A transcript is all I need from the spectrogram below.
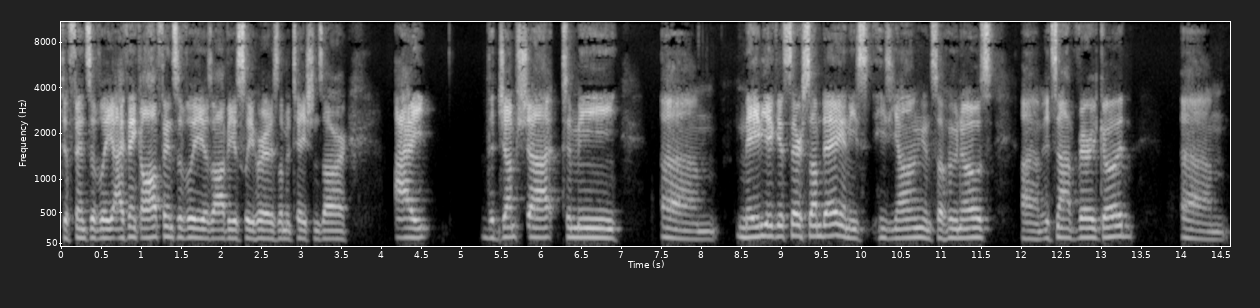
defensively. I think offensively is obviously where his limitations are. I the jump shot to me, um, maybe it gets there someday, and he's he's young, and so who knows? Um, it's not very good, um,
